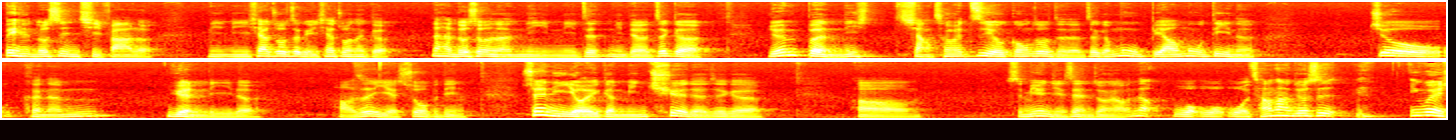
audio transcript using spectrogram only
被很多事情启发了，你你一下做这个，一下做那个。那很多时候呢，你你这你的这个原本你想成为自由工作者的这个目标目的呢？就可能远离了，好，这也说不定。所以你有一个明确的这个呃使命愿景是很重要。那我我我常常就是 因为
